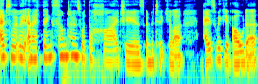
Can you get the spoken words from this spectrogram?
absolutely. And I think sometimes with the high chairs in particular, as we get older,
